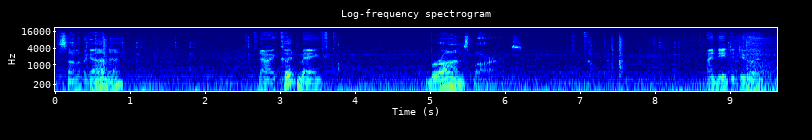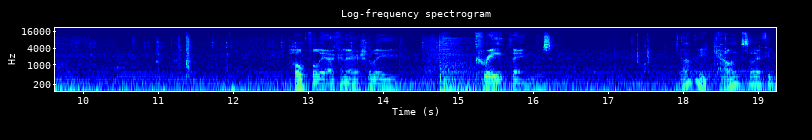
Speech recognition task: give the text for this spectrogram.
Son of a gun, huh? Now I could make bronze bars. I need to do it. Hopefully I can actually create things. Do I have any talents that I could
